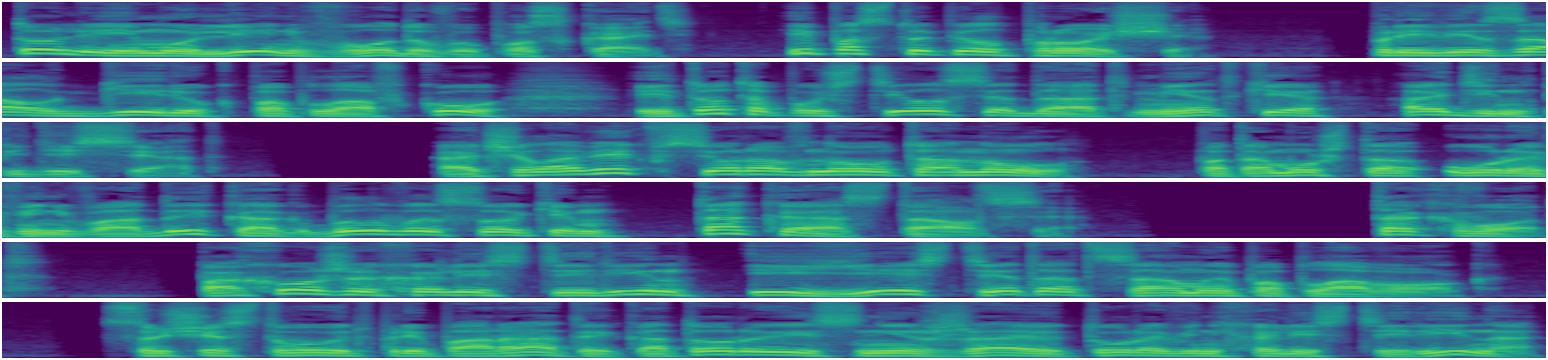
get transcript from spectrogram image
то ли ему лень воду выпускать, и поступил проще. Привязал гирю к поплавку, и тот опустился до отметки 1,50. А человек все равно утонул, потому что уровень воды как был высоким, так и остался. Так вот, Похоже, холестерин и есть этот самый поплавок. Существуют препараты, которые снижают уровень холестерина,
